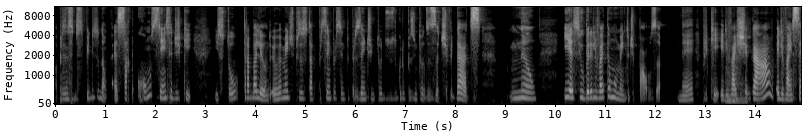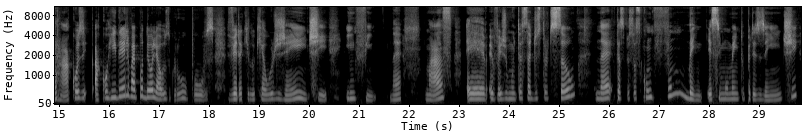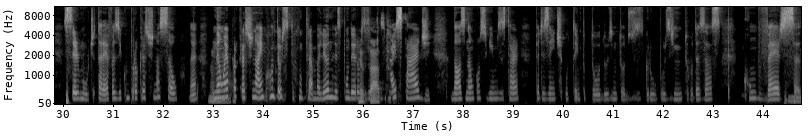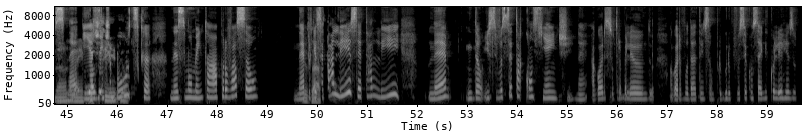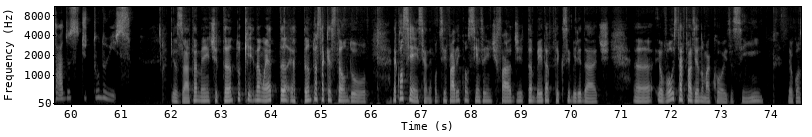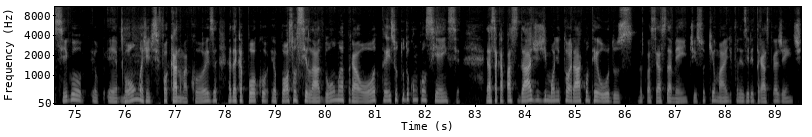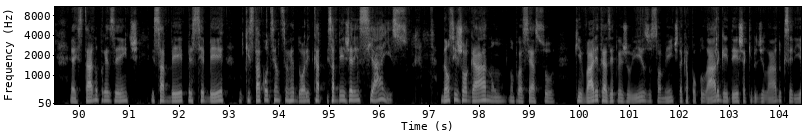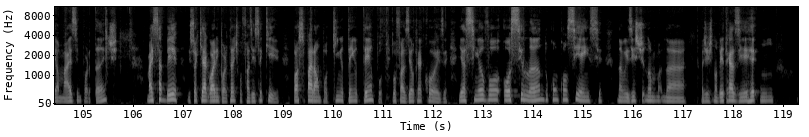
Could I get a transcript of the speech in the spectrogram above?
presença de espírito não, essa consciência de que estou trabalhando, eu realmente preciso estar 100% presente em todos os grupos, em todas as atividades? Não. E esse Uber ele vai ter um momento de pausa, né, porque ele vai Uhum. chegar, ele vai encerrar a cosi a corrida e ele vai poder olhar os grupos, ver aquilo que é urgente, enfim, né. Mas, eh, eu vejo muito essa distorção, né, que as pessoas confundem esse momento presente, ser multitarefas e com procrastinação, né. Não é Uhum. procrastinar enquanto eu estou trabalhando, responder aos grupos Exato. mais tarde, nós não conseguimos estar presente o tempo todo em todos os grupos e em todas as conversas, Não, né. é E a gente busca, nesse momento, a aprovação, né, porque você Exato. está ali, você está ali, né. Então, e se você está consciente, né, "Agora estou trabalhando, agora vou dar atenção para o grupo", você consegue colher resultados de tudo isso. Exatamente, tanto que não é é tanto essa questão do é consciência, né, quando se fala em consciência a gente fala de também da flexibilidade. Hã, eu vou estar fazendo uma coisa, sim, eu consigo eu é bom a gente se focar numa coisa, aí daqui a pouco eu posso oscilar de uma para outra, isso tudo com consciência. Essa capacidade de monitorar conteúdos no processo da mente, isso que o Mindfulness ele traz para gente, é estar no presente e saber perceber o que está acontecendo ao seu redor e e saber gerenciar isso. Não se jogar num num processo que vai lhe trazer prejuízo somente, daqui a pouco larga e deixa aquilo de lado, que seria mais importante, mas saber: "Isso aqui agora é importante, vou fazer isso aqui. Posso parar um pouquinho, tenho tempo, vou fazer outra coisa". E assim eu vou oscilando com consciência. Não existe numa na a gente não veio trazer um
